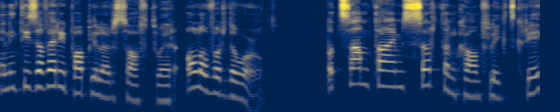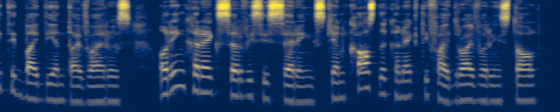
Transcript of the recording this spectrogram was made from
and it is a very popular software all over the world. But sometimes certain conflicts created by the antivirus or incorrect services settings can cause the Connectify driver install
